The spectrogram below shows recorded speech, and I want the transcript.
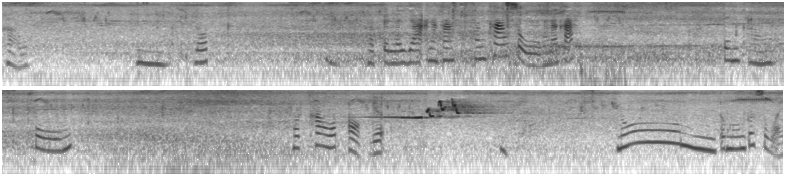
เขาอืมรถมาเป็นระยะนะคะ ค่อนข้างสูงนะคะ เป็นเขาสูงรถเข้ารถออกเยอะ นู่น ตรงนู้นก็สวย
